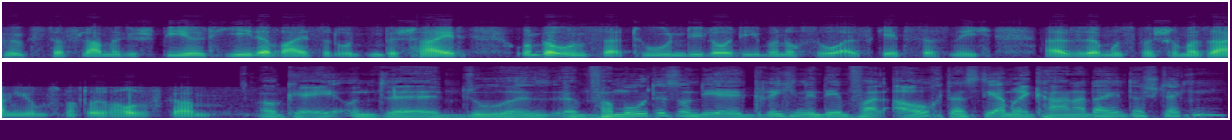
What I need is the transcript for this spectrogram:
höchster Flamme gespielt. Jeder weiß dort unten Bescheid. Und bei uns da tun die Leute immer noch so, als gäbe es das nicht. Also da muss man schon mal sagen, Jungs, macht eure Hausaufgaben. Okay, und äh, du äh, vermutest und die Griechen in dem Fall auch, dass die Amerikaner dahinter stecken?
